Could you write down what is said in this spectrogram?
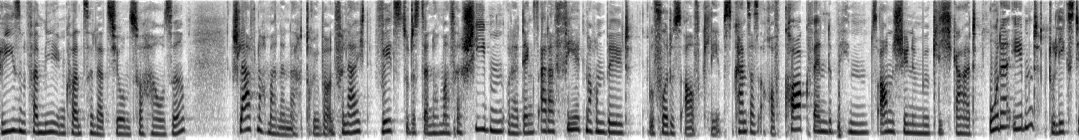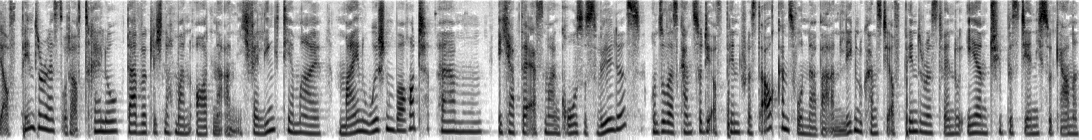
Riesenfamilienkonstellationen zu Hause. Schlaf noch mal eine Nacht drüber und vielleicht willst du das dann noch mal verschieben oder denkst, ah, da fehlt noch ein Bild, bevor du es aufklebst. Du kannst das auch auf Korkwände pinnen, ist auch eine schöne Möglichkeit. Oder eben, du legst dir auf Pinterest oder auf Trello da wirklich noch mal einen Ordner an. Ich verlinke dir mal mein Vision Board. Ähm, ich habe da erstmal ein großes Wildes und sowas kannst du dir auf Pinterest auch ganz wunderbar anlegen. Du kannst dir auf Pinterest, wenn du eher ein Typ bist, der nicht so gerne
